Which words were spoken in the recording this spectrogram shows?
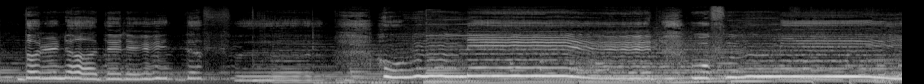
هنقدر نعدل الدفة ومنين وفي مين؟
